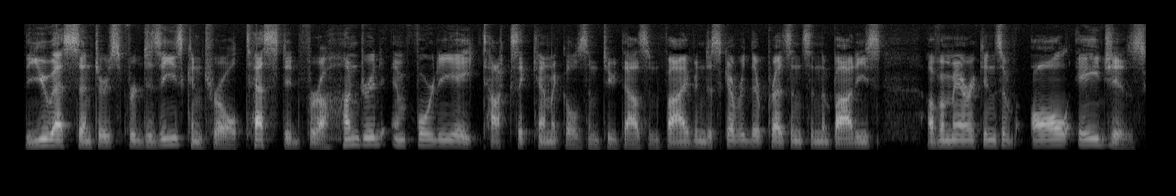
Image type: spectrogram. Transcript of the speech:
The U.S. Centers for Disease Control tested for 148 toxic chemicals in 2005 and discovered their presence in the bodies of Americans of all ages.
